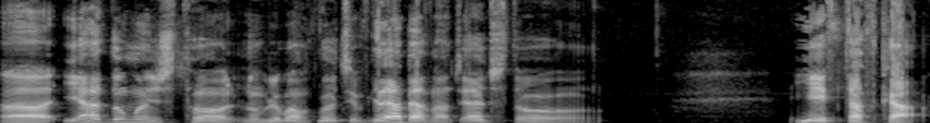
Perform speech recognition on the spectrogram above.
Uh, я думаю, что, ну, в любом случае, взгляды означают, что есть тоска,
